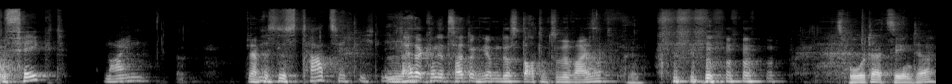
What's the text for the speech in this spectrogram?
gefaked. Nein, haben es ist tatsächlich leer. leider keine Zeitung hier, um das Datum zu beweisen. 2.10.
